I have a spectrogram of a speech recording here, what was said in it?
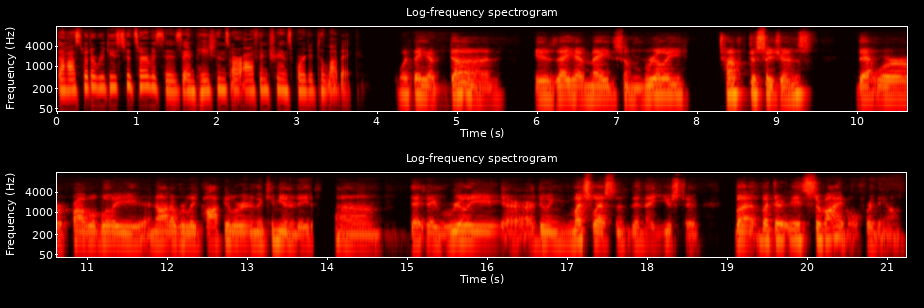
the hospital reduced its services and patients are often transported to Lubbock. What they have done is they have made some really tough decisions that were probably not overly popular in the community. Um, that they really are doing much less than, than they used to, but but it's survival for them.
